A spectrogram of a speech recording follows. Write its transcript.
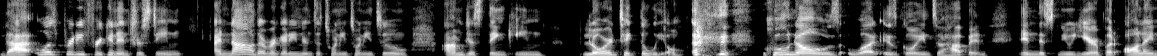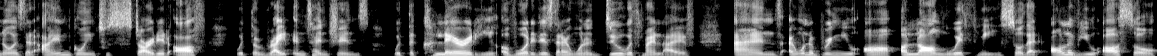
That was pretty freaking interesting. And now that we're getting into 2022, I'm just thinking, Lord, take the wheel. Who knows what is going to happen in this new year? But all I know is that I am going to start it off with the right intentions, with the clarity of what it is that I want to do with my life. And I want to bring you all along with me so that all of you also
